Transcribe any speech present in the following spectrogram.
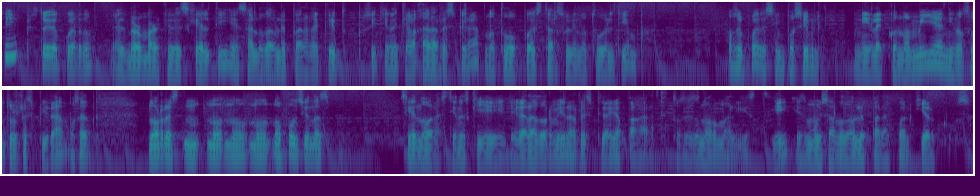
sí, estoy de acuerdo. El bear market es healthy, es saludable para el cripto. Pues sí, tiene que bajar a respirar, no todo puede estar subiendo todo el tiempo. No se puede, es imposible. Ni la economía ni nosotros respiramos. O sea, no, no, no, no, no funcionas 100 horas. Tienes que llegar a dormir, a respirar y apagarte. Entonces es normal y es, muy saludable para cualquier cosa.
